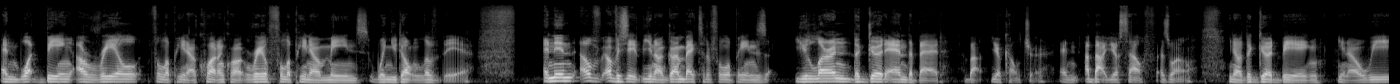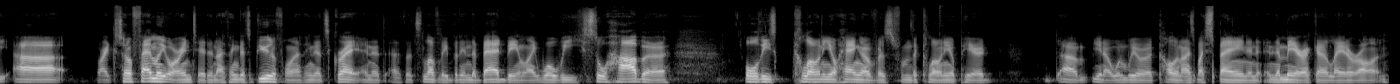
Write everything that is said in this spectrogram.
and what being a real Filipino, quote unquote, real Filipino means when you don't live there. And then, obviously, you know, going back to the Philippines, you learn the good and the bad about your culture and about yourself as well. You know, the good being, you know, we are like so family oriented, and I think that's beautiful, and I think that's great, and it, that's lovely. But then the bad being like, well, we still harbor all these colonial hangovers from the colonial period. Um, you know, when we were colonized by Spain and, and America later on,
